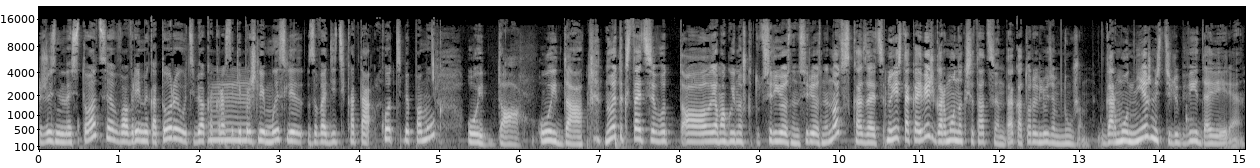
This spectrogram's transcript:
жизненная ситуация, во время которой у тебя как mm-hmm. раз-таки пришли мысли заводить кота. Кот тебе помог? Ой, да, ой, да. Но это, кстати, вот а, я могу немножко тут серьезно на серьезной ноте сказать, но есть такая вещь, гормон окситоцин, да, который людям нужен. Гормон нежности, любви и доверия.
